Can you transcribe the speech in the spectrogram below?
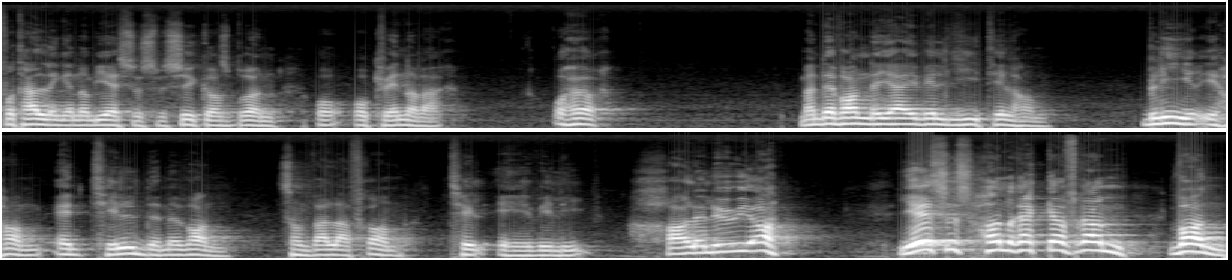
fortellingen om Jesus ved Sykars brønn og, og kvinner der. Og hør Men det vannet jeg vil gi til ham, blir i ham en kilde med vann som veller fram til evig liv. Halleluja! Jesus han rekker frem vann,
